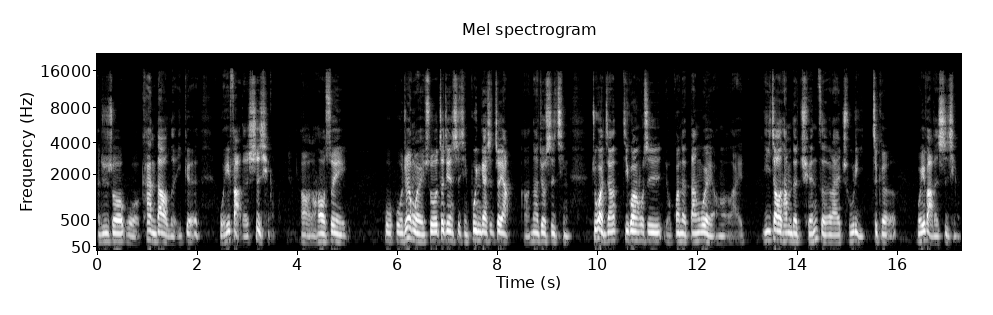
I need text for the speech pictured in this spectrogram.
那就是说我看到了一个违法的事情。啊，然后所以，我我认为说这件事情不应该是这样啊，那就是请主管机关或是有关的单位啊来依照他们的权责来处理这个违法的事情。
